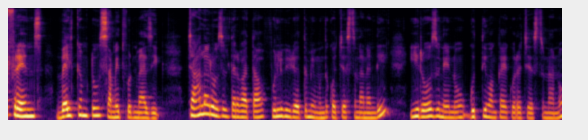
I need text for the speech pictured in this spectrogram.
friends welcome to Samith food magic చాలా రోజుల తర్వాత ఫుల్ వీడియోతో మీ ముందుకు వచ్చేస్తున్నానండి. ఈరోజు నేను గుత్తి వంకాయ కూర చేస్తున్నాను.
